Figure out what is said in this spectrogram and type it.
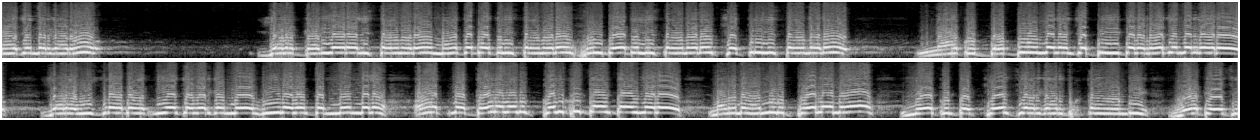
రాజేందర్ గారు ఇలా గడియారాలు ఇస్తా ఉన్నాడు మేకపోతులు ఇస్తా ఉన్నాడు ఫుల్ బోటులు ఇస్తా ఉన్నాడు ఛత్రులు ఇస్తా ఉన్నాడు నాకు డబ్బు ఉన్నదని చెప్పి ఇతర రాజేందర్ గారు ఇలా హుజరాబాద్ నియోజకవర్గంలో వీరవంత మండల ఆత్మ గౌరవం కొనుక్కుంటూ ఉంటా ఉన్నాడు. మనము అమ్ముడు పోలేమో? లేకుంటే కేసీఆర్ గారి పక్కన ఉండి ఓటేసి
